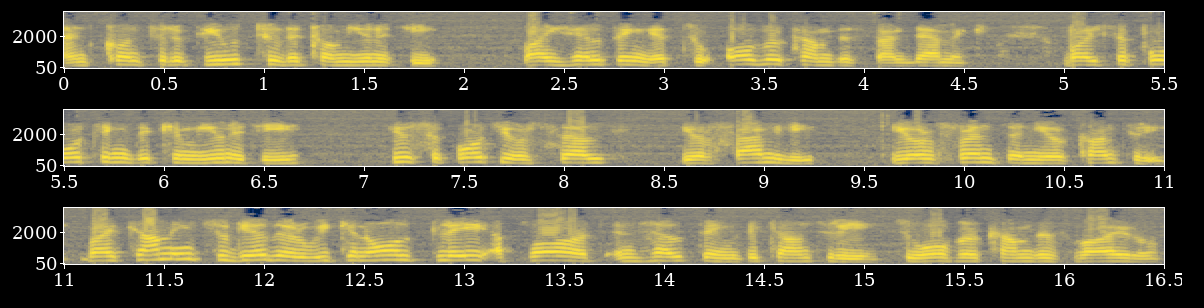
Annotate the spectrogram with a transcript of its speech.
and contribute to the community by helping it to overcome this pandemic. By supporting the community, you support yourself, your family, your friends and your country. By coming together, we can all play a part in helping the country to overcome this virus.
